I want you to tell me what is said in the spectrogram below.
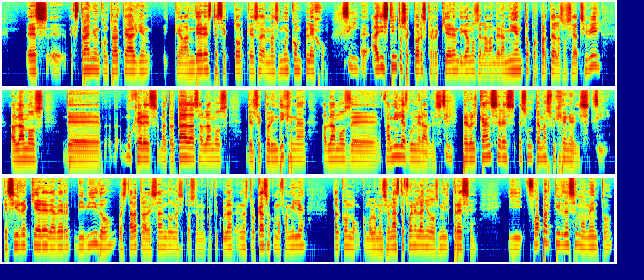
Es eh, extraño encontrarte a alguien que abandere este sector que es además muy complejo Sí. Eh, hay distintos sectores que requieren, digamos, del abanderamiento por parte de la sociedad civil. Hablamos de mujeres maltratadas, hablamos del sector indígena, hablamos de familias vulnerables. Sí. Pero el cáncer es, es un tema sui generis, Sí. que sí requiere de haber vivido o estar atravesando una situación en particular. En nuestro caso como familia, tal como, como lo mencionaste, fue en el año 2013 y fue a partir de ese momento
